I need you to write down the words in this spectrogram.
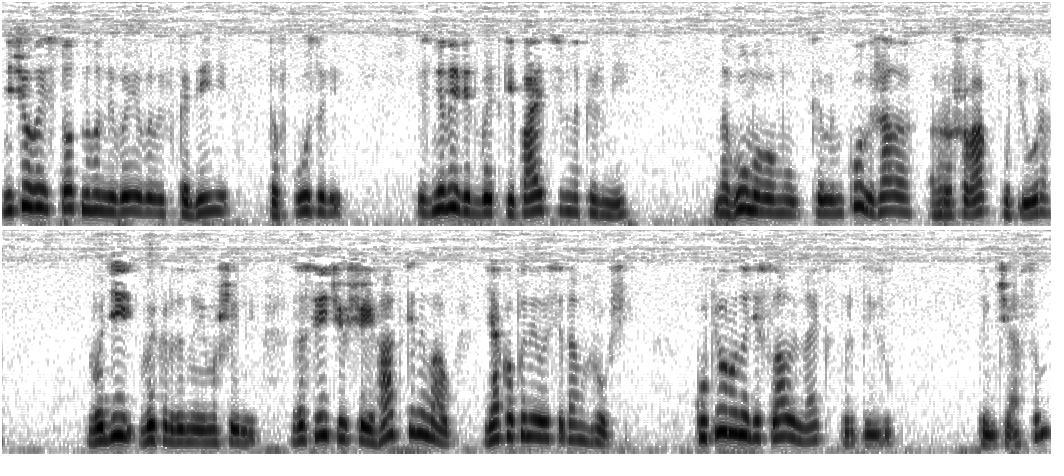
Нічого істотного не виявили в кабіні та в кузові, зняли відбитки пальців на кермі. На гумовому килимку лежала грошова купюра. Водій викраденої машини засвідчив, що й гадки не мав, як опинилися там гроші. Купюру надіслали на експертизу. Тим часом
